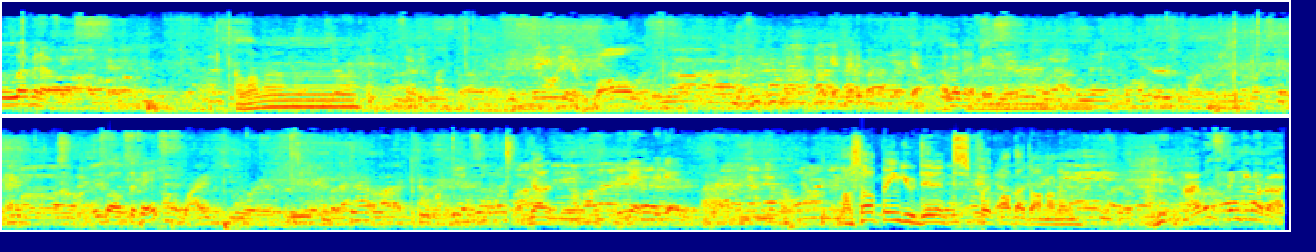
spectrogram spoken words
Eleven at face. Okay. Eleven. Nah. Okay, yeah, eleven at face. Uh, Twelve to face. Got it. Again, again. I was hoping you didn't put all that down on him. I was thinking about.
